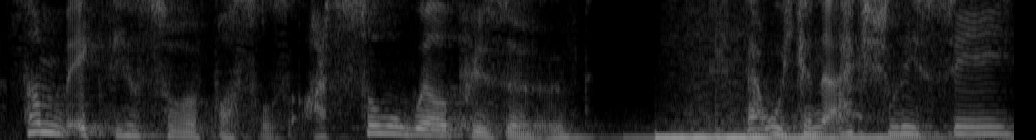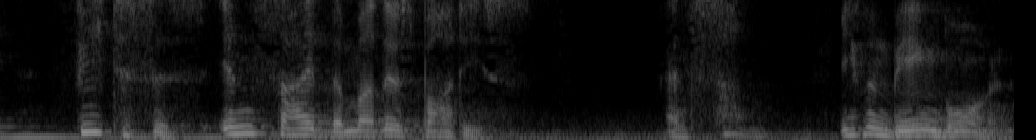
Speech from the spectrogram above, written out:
Some ichthyosaur fossils are so well preserved that we can actually see fetuses inside the mother's bodies, and some even being born.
